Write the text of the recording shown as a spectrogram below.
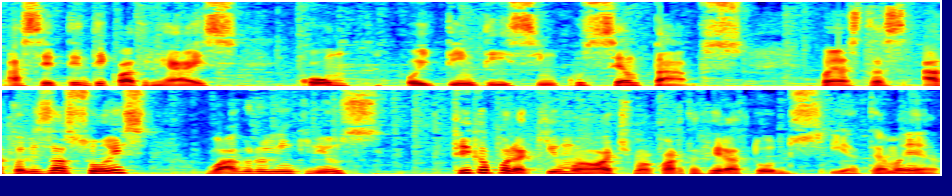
a R$ 74,85. Com estas atualizações, o AgroLink News fica por aqui. Uma ótima quarta-feira a todos e até amanhã.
